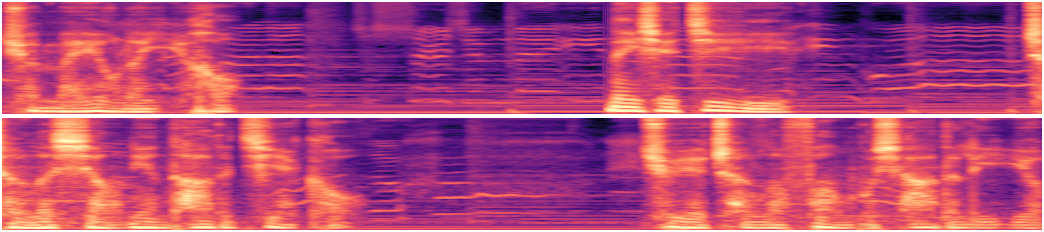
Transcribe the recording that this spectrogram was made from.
却没有了以后。那些记忆成了想念他的借口，却也成了放不下的理由。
